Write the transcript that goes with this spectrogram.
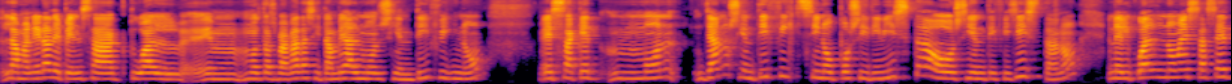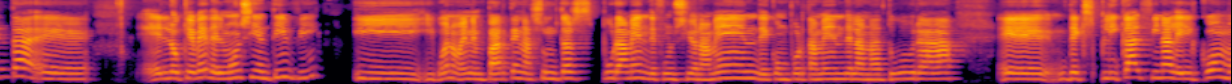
la manera de pensar actual eh, moltes vegades i també al món científic, no? És aquest món ja no científic, sinó positivista o cientificista, no? en el qual només s'accepta eh, que ve del món científic i, i bueno, en, en part en assumptes purament de funcionament, de comportament de la natura, eh, d'explicar al final el com,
